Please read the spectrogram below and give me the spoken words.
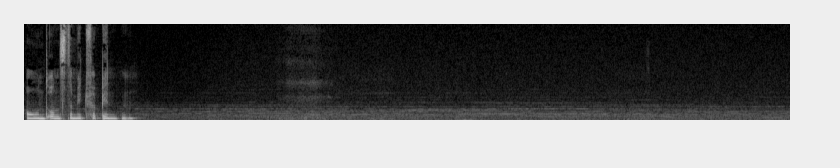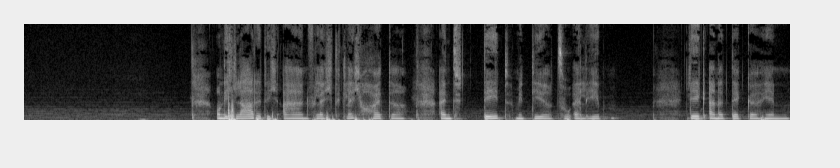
und uns damit verbinden? Und ich lade dich ein, vielleicht gleich heute ein Date mit dir zu erleben. Leg eine Decke hin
